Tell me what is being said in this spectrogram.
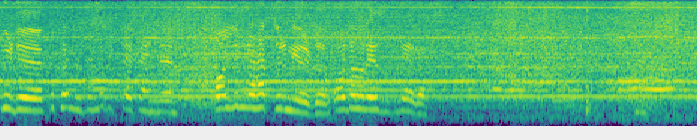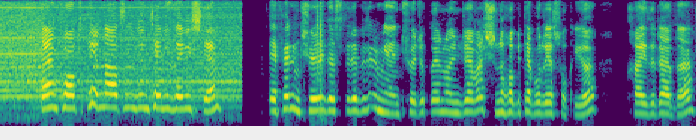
Süpürdük. Bu temizliğinde bitti efendim. Oğlum rahat durmuyordu. Oradan oraya zıplıyordu. Ben koltukların altını dün temizlemiştim. Efendim şöyle gösterebilirim yani çocukların oyuncağı var. Şunu Hobbit hep oraya sokuyor. Kaydırağı da.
